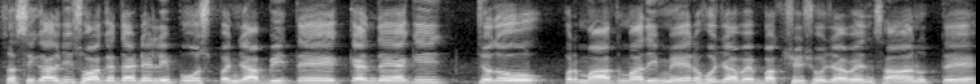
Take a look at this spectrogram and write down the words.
ਸਤਿ ਸ਼੍ਰੀ ਅਕਾਲ ਜੀ, ਸਵਾਗਤ ਹੈ ਡੇਲੀ ਪੋਸਟ ਪੰਜਾਬੀ ਤੇ। ਕਹਿੰਦੇ ਆ ਕਿ ਜਦੋਂ ਪਰਮਾਤਮਾ ਦੀ ਮਿਹਰ ਹੋ ਜਾਵੇ, ਬਖਸ਼ਿਸ਼ ਹੋ ਜਾਵੇ ਇਨਸਾਨ ਉੱਤੇ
